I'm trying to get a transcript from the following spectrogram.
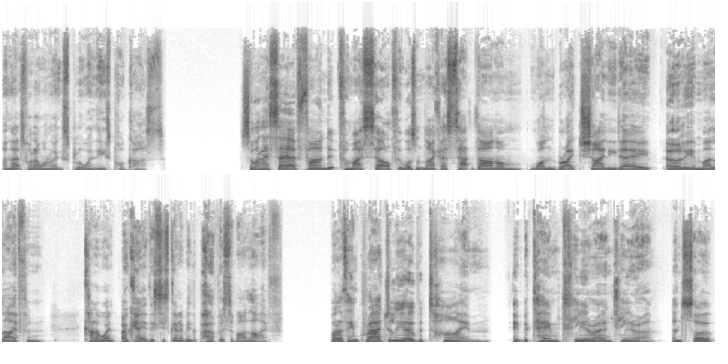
and that's what I want to explore in these podcasts. So, when I say I found it for myself, it wasn't like I sat down on one bright, shiny day early in my life and kind of went, okay, this is going to be the purpose of my life. But I think gradually over time, it became clearer and clearer. And so,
